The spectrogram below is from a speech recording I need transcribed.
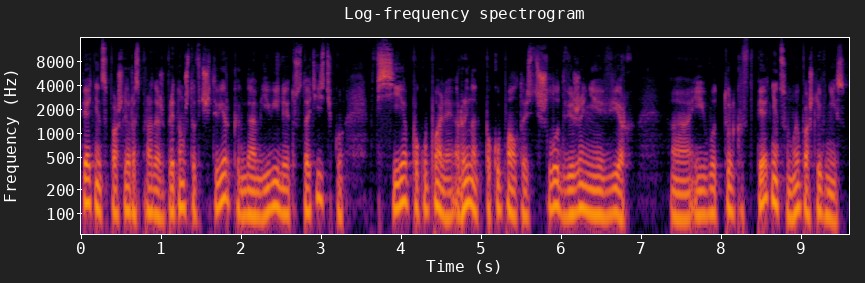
пятница пошли распродажи, при том, что в четверг, когда объявили эту статистику, все покупали, рынок покупал, то есть шло движение вверх. А, и вот только в пятницу мы пошли вниз.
